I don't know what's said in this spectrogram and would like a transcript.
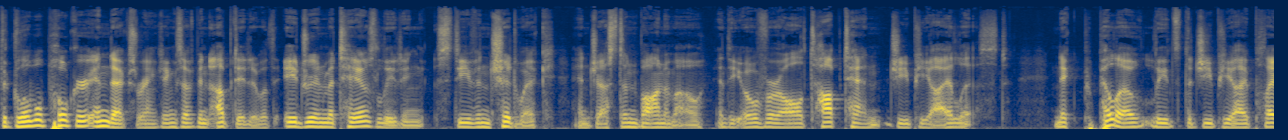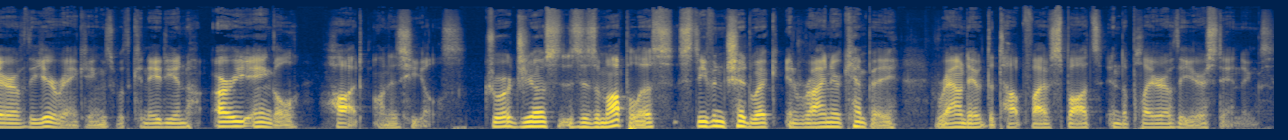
The Global Poker Index rankings have been updated with Adrian Mateos leading Stephen Chidwick and Justin Bonomo in the overall top 10 GPI list. Nick Papillo leads the GPI Player of the Year rankings with Canadian Ari Engel hot on his heels. Georgios Zisimopoulos, Stephen Chidwick, and Rainer Kempe round out the top five spots in the Player of the Year standings.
